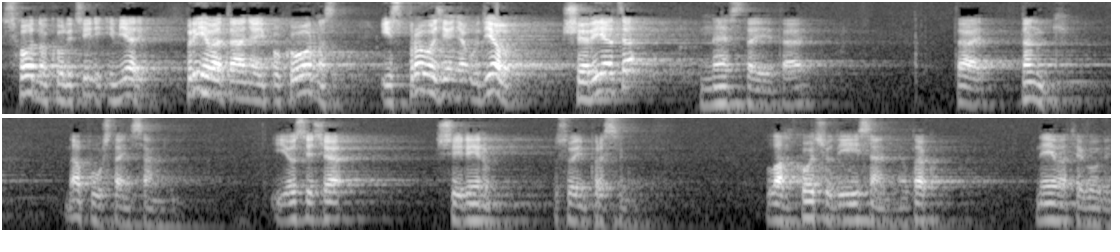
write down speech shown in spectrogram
Shodno količini i mjeri prihvatanja i pokornost i sprovođenja u djelu šerijata nestaje taj taj dank napušta sam i osjeća širinu u svojim prsima. Lahkoću disanja, je tako? Nema tegobe.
